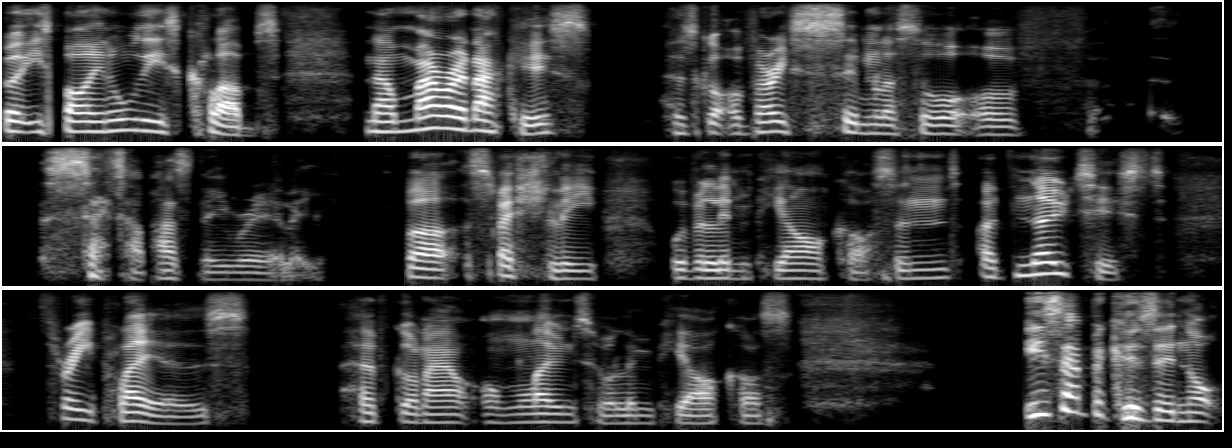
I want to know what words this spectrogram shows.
But he's buying all these clubs now. Marinakis has got a very similar sort of setup, hasn't he? Really, but especially with Olympiacos. And I've noticed three players have gone out on loan to Olympiacos. Is that because they're not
